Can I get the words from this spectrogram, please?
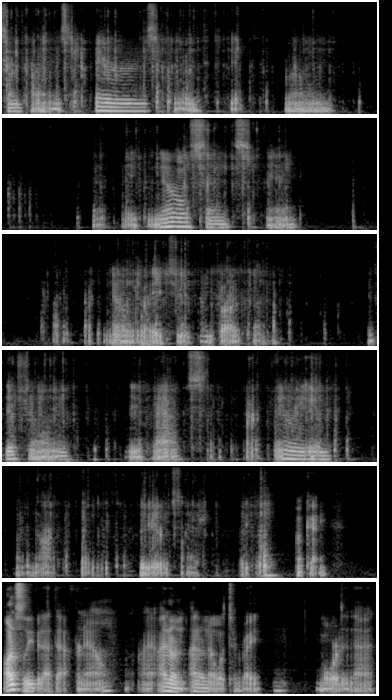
Sometimes errors could get thrown that make no sense and I have no way to debug them. Additionally, the graphs that are generated Okay. I'll just leave it at that for now. I, I don't I don't know what to write more than that.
